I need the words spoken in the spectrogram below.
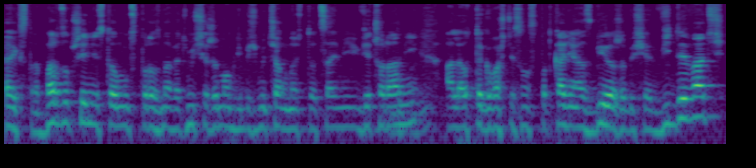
Ekstra. Bardzo przyjemnie z Tobą móc porozmawiać. Myślę, że moglibyśmy ciągnąć to całymi wieczorami, ale od tego właśnie są spotkania z Biro, żeby się widywać,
